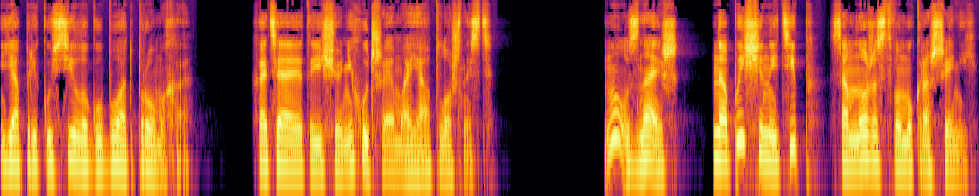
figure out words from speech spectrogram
Я прикусила губу от промаха. Хотя это еще не худшая моя оплошность. Ну, знаешь, напыщенный тип со множеством украшений.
